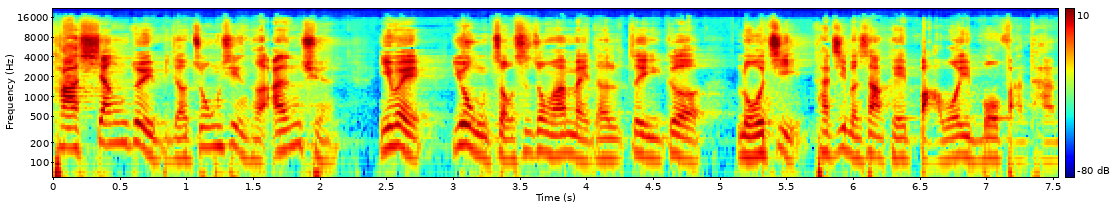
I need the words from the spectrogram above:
它相对比较中性和安全，因为用走势中完美的这一个逻辑，它基本上可以把握一波反弹。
